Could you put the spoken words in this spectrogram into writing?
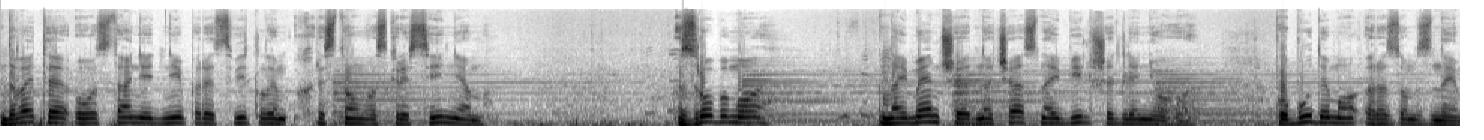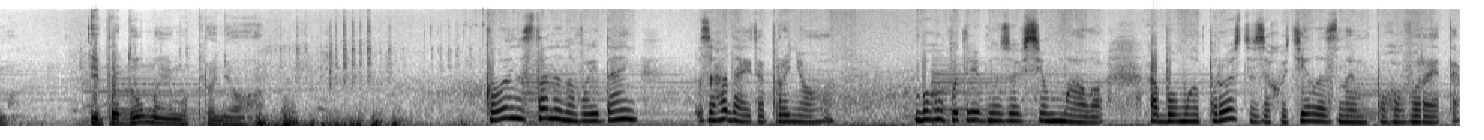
Давайте у останні дні перед світлим Христом Воскресінням зробимо найменше одночас найбільше для нього. Побудемо разом з ним і подумаємо про нього. Коли настане новий день, згадайте про нього. Богу потрібно зовсім мало, або ми просто захотіли з ним поговорити.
